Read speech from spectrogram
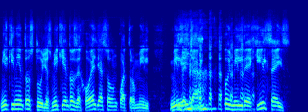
1500 tuyos, 1500 de Joel, ya son 4000. Mil de Charco y mil de Gil, seis.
